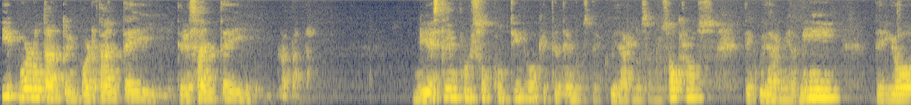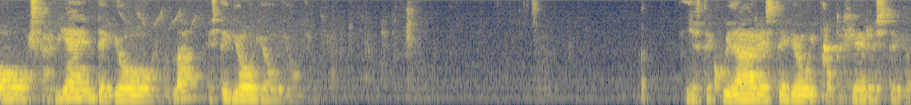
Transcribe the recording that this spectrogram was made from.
y por lo tanto importante y interesante y bla bla bla. Y este impulso continuo que tenemos de cuidarnos a nosotros, de cuidarme a mí, de yo estar bien, de yo, bla, bla, bla, este yo, yo, yo, yo. Y este cuidar este yo y proteger este yo.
